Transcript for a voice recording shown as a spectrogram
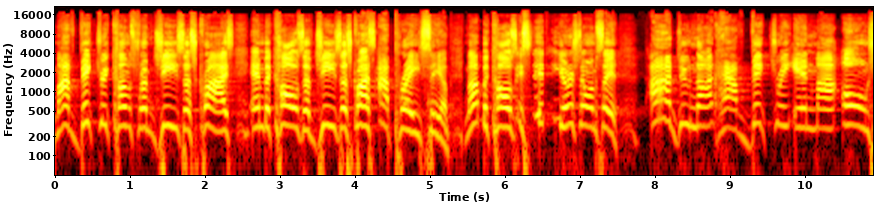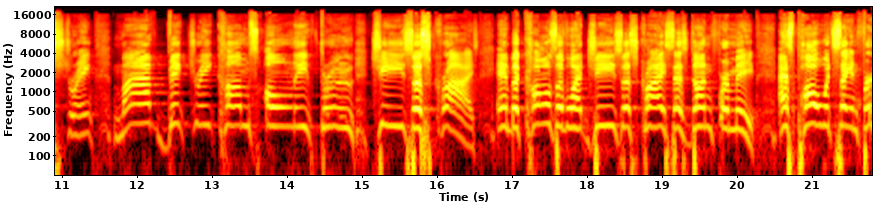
My victory comes from Jesus Christ. And because of Jesus Christ, I praise Him. Not because it, you understand what I'm saying? I do not have victory in my own strength. My victory comes only through Jesus Christ. And because of what Jesus Christ has done for me, as Paul would say in 1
